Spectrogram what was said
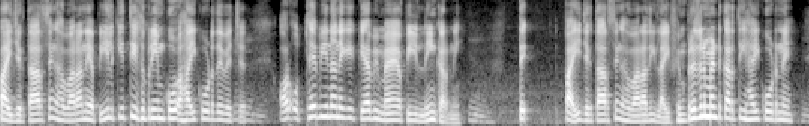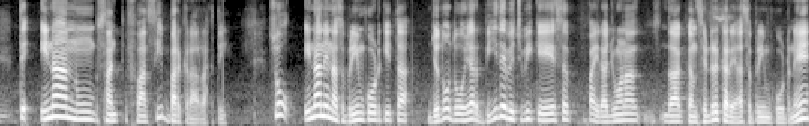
ਭਾਈ ਜਗਤਾਰ ਸਿੰਘ ਹਵਾਰਾ ਨੇ ਅਪੀਲ ਕੀਤੀ ਸੁਪਰੀਮ ਕੋਰਟ ਹਾਈ ਕੋਰਟ ਦੇ ਵਿੱਚ। ਔਰ ਉੱਥੇ ਵੀ ਇਹਨਾਂ ਨੇ ਕੀ, ਕਿਹਾ ਵੀ ਮੈਂ ਅਪੀਲ ਨਹੀਂ ਕਰਨੀ। ਭਾਈ ਜਗਤਾਰ ਸਿੰਘ ਹਵਾਰਾ ਦੀ ਲਾਈਫ ਇੰਪ੍ਰਿਜ਼ਨਮੈਂਟ ਕਰਤੀ ਹਾਈ ਕੋਰਟ ਨੇ ਤੇ ਇਹਨਾਂ ਨੂੰ ਫਾਂਸੀ ਬਰਕਰਾਰ ਰੱਖਤੀ। ਸੋ ਇਹਨਾਂ ਨੇ ਨਾ ਸੁਪਰੀਮ ਕੋਰਟ ਕੀਤਾ। ਜਦੋਂ 2020 ਦੇ ਵਿੱਚ ਵੀ ਕੇਸ ਭਾਈ ਰਾਜੂਆਣਾ ਦਾ ਕੰਸੀਡਰ ਕਰਿਆ ਸੁਪਰੀਮ ਕੋਰਟ ਨੇ,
